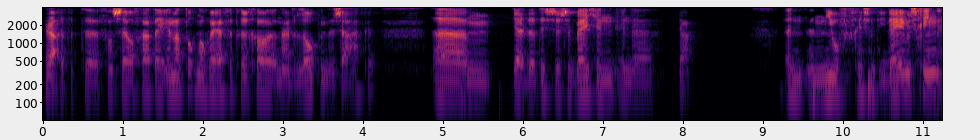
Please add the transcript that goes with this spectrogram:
ja. Dat het vanzelf gaat. En dan toch nog weer even terug naar de lopende zaken. Um, ja, dat is dus een beetje een, een ja, een, een nieuw verfrissend idee misschien. Uh,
